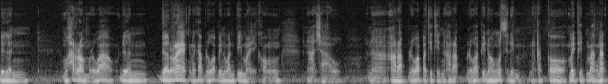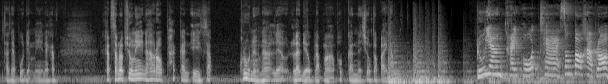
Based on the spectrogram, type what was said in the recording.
เดือนมุฮัรรอมหรือว่าเดือนเดือนแรกนะครับหรือว่าเป็นวันปีใหม่ของนะชาวนะอาหรับ หรือว่าปฏิทินอาหรับ หรือว่าพี่น้องมุสลิมนะครับก็ไม่ผิดมากนักถ้าจะพูดอย่างนี้นะครับครับสำหรับช่วงนี้นะฮะเราพักกันอีกสักครู่หนึ่งนะฮะแล้วแล้วเดี๋ยวกลับมาพบกันในช่วงต่อไปครับ รู้ยังใครโพสต์แชร์ส่งต่อข่าวปลอม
